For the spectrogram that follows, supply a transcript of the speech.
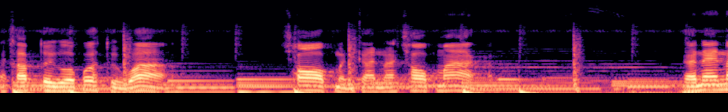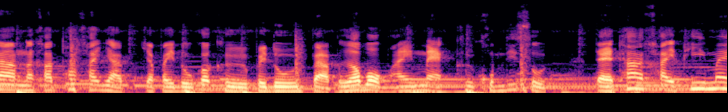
นะครับโดยรวมก็ถือว่าชอบเหมือนกันนะชอบมากอะ และแนะนำนะครับถ้าใครอยากจะไปดูก็คือไปดูแบบระบบ iMac คือคุ้มที่สุด แต่ถ้าใครที่ไม่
